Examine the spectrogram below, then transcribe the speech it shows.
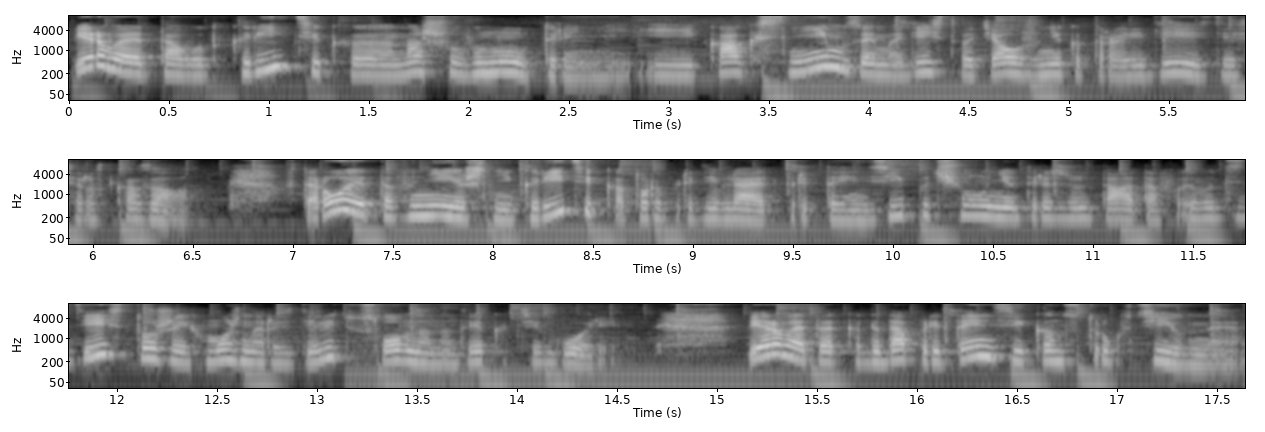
Первое это вот критик э, наш внутренний, и как с ним взаимодействовать, я уже некоторые идеи здесь рассказала. Второе это внешний критик, который предъявляет претензии, почему нет результатов. И вот здесь тоже их можно разделить условно на две категории. Первое это когда претензии конструктивные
